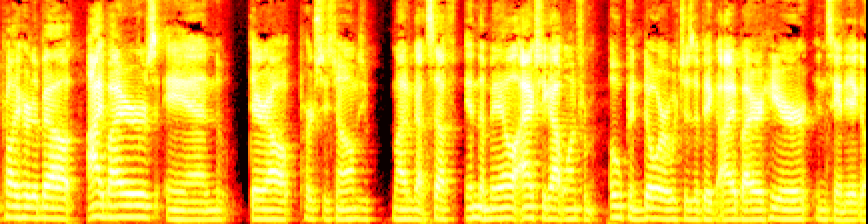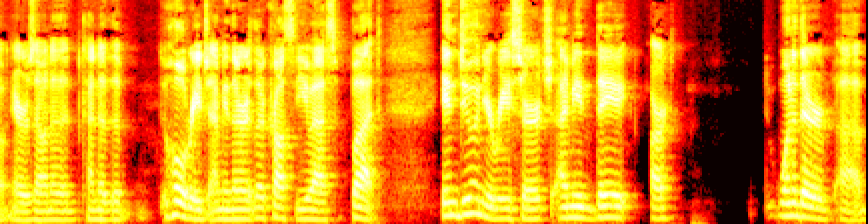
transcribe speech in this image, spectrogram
probably heard about iBuyers and they're out purchasing homes. You might have got stuff in the mail. I actually got one from Opendoor, which is a big iBuyer here in San Diego, and Arizona, and kind of the whole region. I mean, they're they're across the U.S. But in doing your research, I mean, they are one of their uh,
